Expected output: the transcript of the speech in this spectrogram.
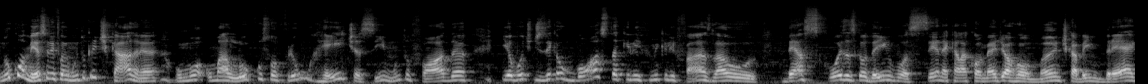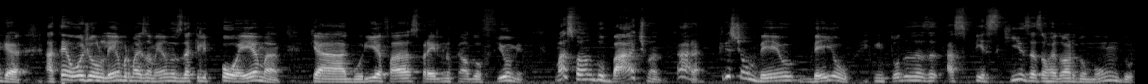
No começo ele foi muito criticado, né? O, o, maluco sofreu um hate, assim, muito foda. E eu vou te dizer que eu gosto daquele filme que ele faz lá, o 10 Coisas que eu dei em você, né? Aquela comédia romântica, bem brega. Até hoje eu lembro mais ou menos daquele poema que a guria faz para ele no final do filme. Mas falando do Batman, cara, Christian Bale, Bale em todas as, as, pesquisas ao redor do mundo,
